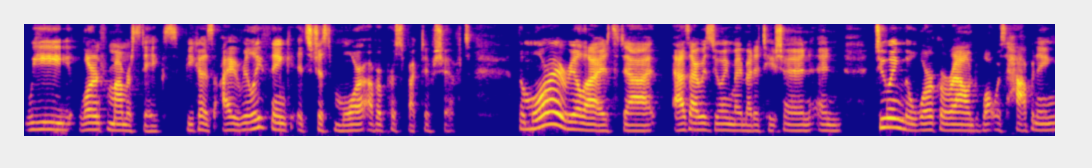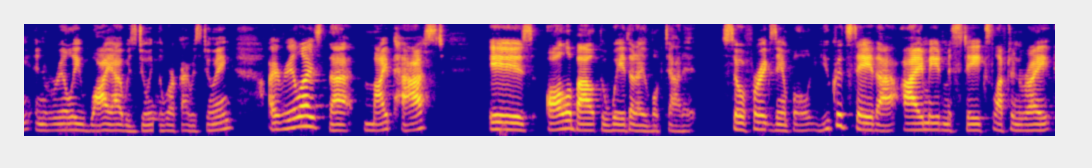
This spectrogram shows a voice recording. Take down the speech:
we learn from our mistakes because I really think it's just more of a perspective shift. The more I realized that as I was doing my meditation and doing the work around what was happening and really why I was doing the work I was doing, I realized that my past is all about the way that I looked at it. So, for example, you could say that I made mistakes left and right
